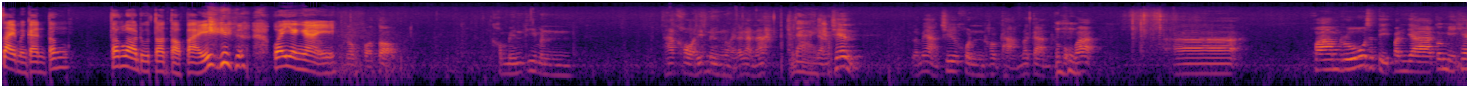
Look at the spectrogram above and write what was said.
ใจเหมือนกันต้องต้องรอดูตอนต่อไป ว่ายังไง เราขอตอบ คอมเมนต์ที่มัน ฮาร์ดคอร์นิดนึงหน่อยแล้วกันนะ ได้อย่างค่ะเช่น เราไม่อ่านชื่อคนเขาถามแล้วกันเขาบออือฮึกว่าอ่า ความรู้สติปัญญาก็มีแค่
